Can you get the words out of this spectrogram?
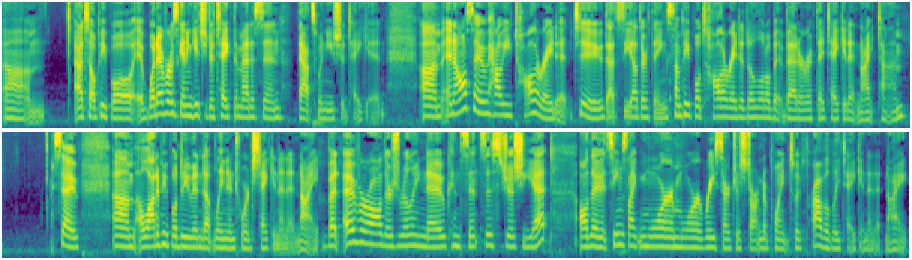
Um, I tell people whatever is going to get you to take the medicine, that's when you should take it. Um, and also how you tolerate it, too. That's the other thing. Some people tolerate it a little bit better if they take it at nighttime. So, um, a lot of people do end up leaning towards taking it at night. But overall, there's really no consensus just yet, although it seems like more and more research is starting to point to probably taking it at night.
